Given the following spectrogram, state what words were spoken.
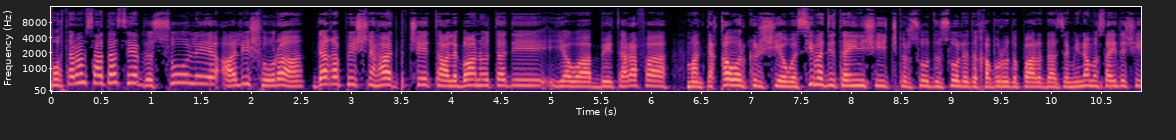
محترم سادات صاحب د سولې عالي شورا دغه پیشنهاد چې طالبانو ته دې یوه بې طرفه منطقه ورکړ شي یوه سیمه دې تعین شي تر څو د سولې د خبرو لپاره دا زمینه مساعده شي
